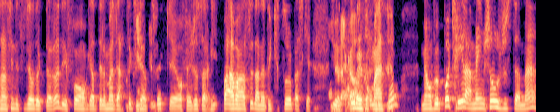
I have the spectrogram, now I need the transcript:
anciens étudiants au doctorat. Des fois, on regarde tellement d'articles scientifiques qu'on fait juste pas avancer dans notre écriture parce qu'il y a trop d'informations. Mais on veut pas créer la même chose, justement,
